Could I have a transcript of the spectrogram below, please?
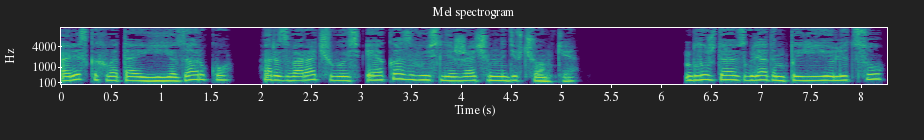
Резко хватаю ее за руку, разворачиваюсь и оказываюсь лежачим на девчонке. Блуждаю взглядом по ее лицу,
